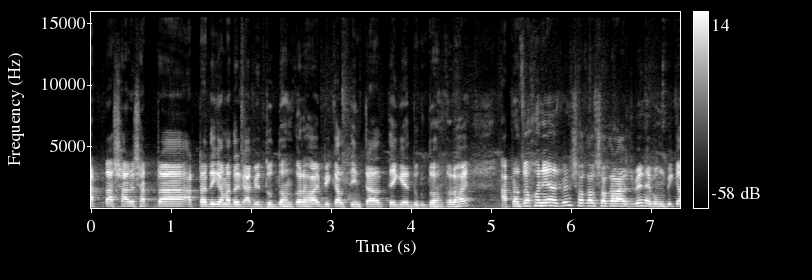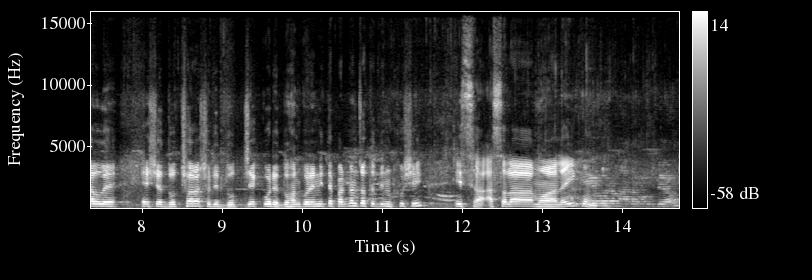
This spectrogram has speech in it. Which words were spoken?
আটটা, সাড়ে সাতটা, আটটার দিকে আমাদের গাভীর দুধ দহন করা হয়, বিকাল তিনটা থেকে দুধ দহন করা হয়। আপনারা যখনই আসবেন, সকাল সকাল আসবেন এবং বিকালে এসে দুধ, সরাসরি দুধ চেক করে দহন করে নিতে পারবেন, যতদিন খুশি। ইচ্ছা, আসসালামু আলাইকুম। down.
